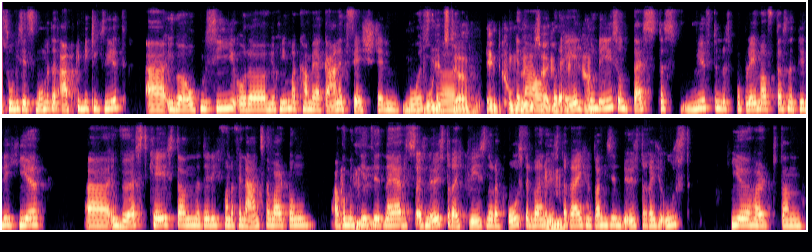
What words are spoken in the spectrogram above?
so wie es jetzt momentan abgewickelt wird, äh, über OpenSea oder wie auch immer, kann man ja gar nicht feststellen, wo, wo jetzt der, der Endkunde genau, ist. Wo der Endkunde ja. ist. Und das, das wirft dann das Problem auf, dass natürlich hier äh, im Worst Case dann natürlich von der Finanzverwaltung argumentiert wird, naja, das ist also in Österreich gewesen oder Großteil war in mhm. Österreich und dann ist in der österreichische Ust hier halt dann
